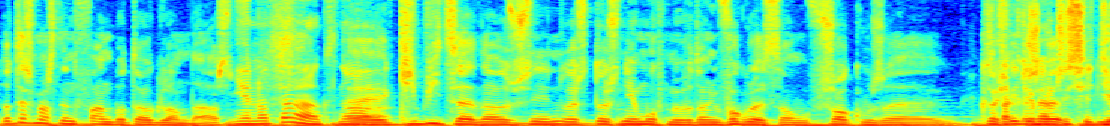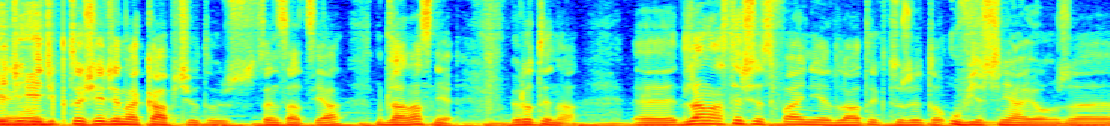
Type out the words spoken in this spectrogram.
to też masz ten fan, bo to oglądasz. Nie, no tak, no. E, kibice, no już, nie, no już- to już nie mówmy, bo oni w ogóle są w szoku, że ktoś takie jedzie, rzeczy be- się jedzie, jedzie, ktoś jedzie na kapciu, to już sensacja. Dla nas nie, rutyna. E, Dla nas też jest fajnie, dla tych, którzy to uwieczniają, że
